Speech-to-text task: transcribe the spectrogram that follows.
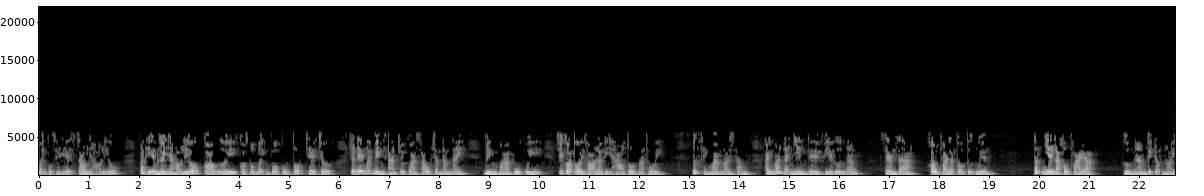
mệnh của thế hệ sau nhà họ Liễu, phát hiện người nhà họ Liễu có người có số mệnh vô cùng tốt che chở, cho nên mới bình an trôi qua 600 năm nay. bình hòa phú quý, chỉ có tuổi thọ là bị hao tổn mà thôi. Đức Thành Hoàng nói xong, ánh mắt lại nhìn về phía hướng Nam. Xem ra, không phải là cậu tự nguyện. Tất nhiên là không phải ạ. Hướng Nam kích động nói.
